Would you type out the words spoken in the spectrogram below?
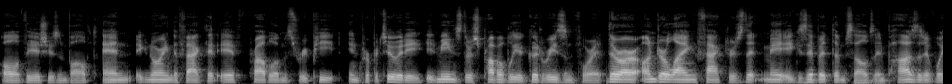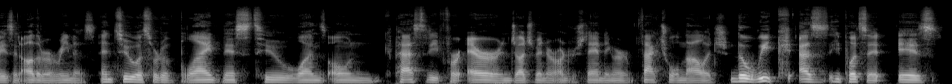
all of the issues involved and ignoring the fact that if problems repeat in perpetuity, it means there's probably a good reason for it. There are underlying factors that may exhibit themselves in positive ways in other arenas, and to a sort of blindness to one's own capacity for error in judgment or understanding or factual knowledge. The weak, as he puts it, is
